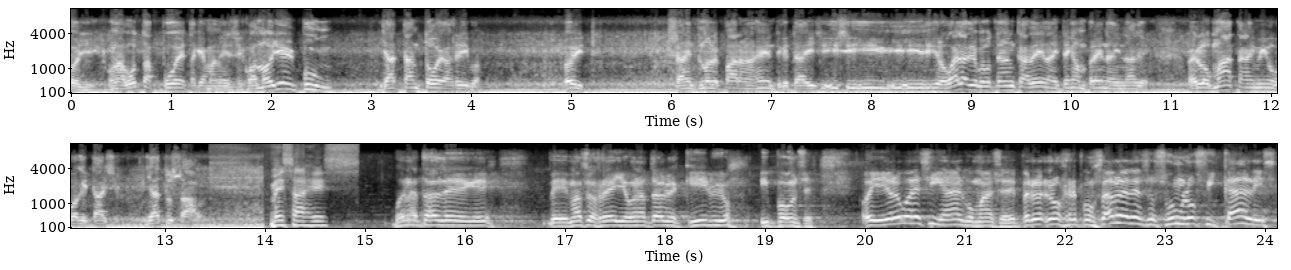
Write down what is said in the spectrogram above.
Oye, con la bota puesta que amanecen. Cuando oyen pum, ya están todos arriba. Oíste. Esa gente no le paran a gente que está ahí. Y si y, y, y, lo vaya a Dios que no tengan cadena y tengan prenda y nada. Lo matan ahí mismo para quitarse. Ya tú sabes. Mensajes. Buenas tardes, eh, Mazo Reyes. Buenas tardes, Quilvio y Ponce. Oye, yo le voy a decir algo más, eh, pero los responsables de eso son los fiscales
